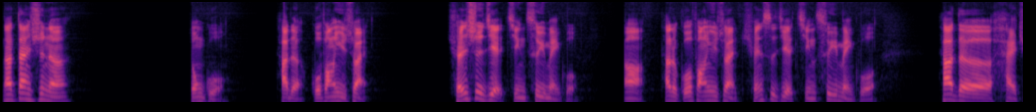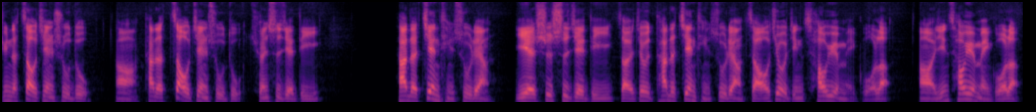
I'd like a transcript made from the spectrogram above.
那但是呢，中国它的国防预算全世界仅次于美国啊，它的国防预算全世界仅次于美国，它的海军的造舰速度啊，它的造舰速度全世界第一，它的舰艇数量也是世界第一，早就它的舰艇数量早就已经超越美国了啊，已经超越美国了。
